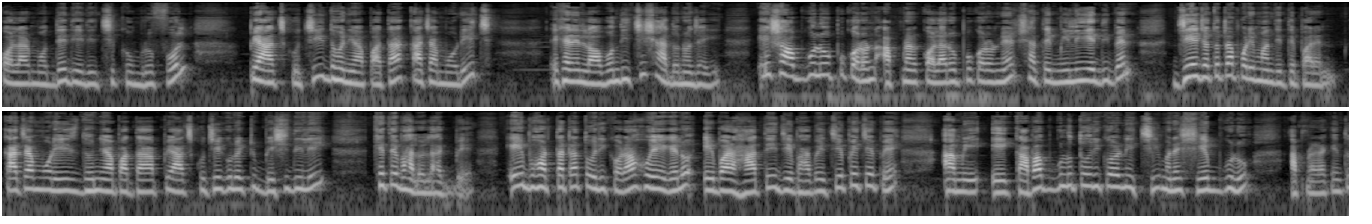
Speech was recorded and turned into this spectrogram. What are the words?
কলার মধ্যে দিয়ে দিচ্ছি কুমড়ো ফুল। পেঁয়াজ কুচি, ধনিয়া পাতা, কাঁচামরিচ এখানে লবণ দিচ্ছি, স্বাদ অনুযায়ী। এই সবগুলো উপকরণ আপনার কলার উপকরণের সাথে মিলিয়ে দিবেন, যে যতটা পরিমাণ দিতে পারেন। কাঁচামরিচ ধনিয়া পাতা পেঁয়াজ কুচি, এগুলো একটু বেশি দিলেই খেতে ভালো লাগবে। এই ভর্তাটা তৈরি করা হয়ে গেল। এবার হাতে যেভাবে চেপে চেপে আমি এই কাবাবগুলো তৈরি করে নিচ্ছি মানে শেপগুলো, আপনারা কিন্তু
